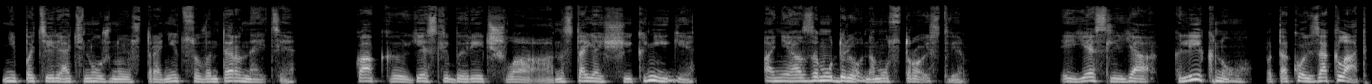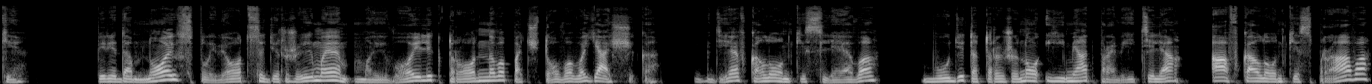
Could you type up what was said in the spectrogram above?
не потерять нужную страницу в интернете, как э, если бы речь шла о настоящей книге, а не о замудренном устройстве. И если я кликну по такой закладке, передо мной всплывет содержимое моего электронного почтового ящика, где в колонке слева будет отражено имя отправителя, а в колонке справа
